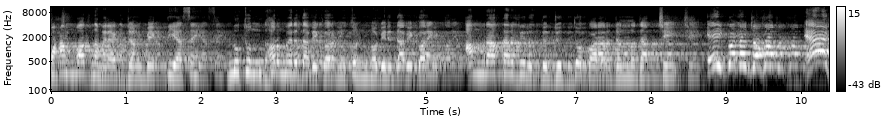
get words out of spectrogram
মোহাম্মদ নামের একজন ব্যক্তি আছে। নতুন ধর্মের দাবি করে, নতুন নবীর দাবি করে। আমরা তার বিরুদ্ধে যুদ্ধ করার জন্য যাচ্ছি। এই কথা যখন এক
